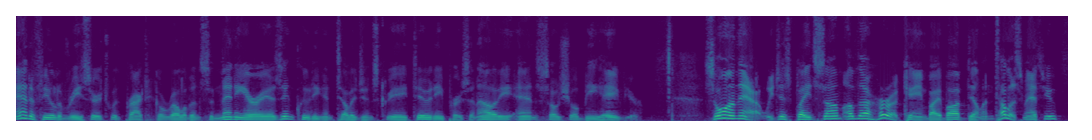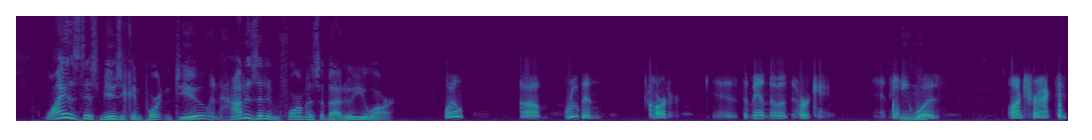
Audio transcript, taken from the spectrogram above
and a field of research with practical relevance in many areas, including intelligence, creativity, personality, and social behavior. So, on that, we just played some of The Hurricane by Bob Dylan. Tell us, Matthew, why is this music important to you, and how does it inform us about who you are? Well, um, Rubin Carter is the man known as the Hurricane, and he Mhm. was on track to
